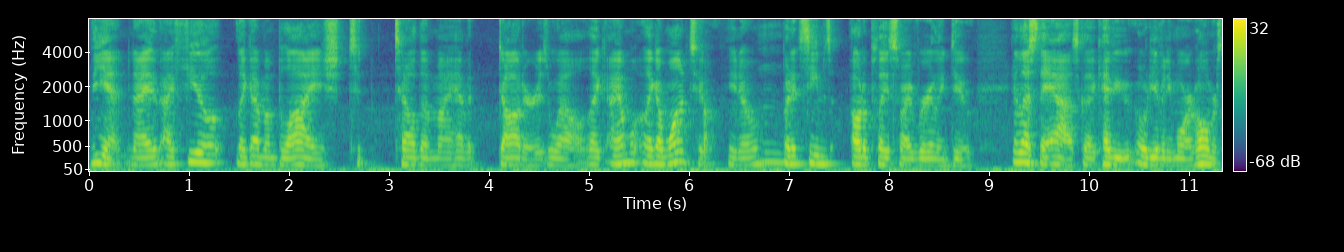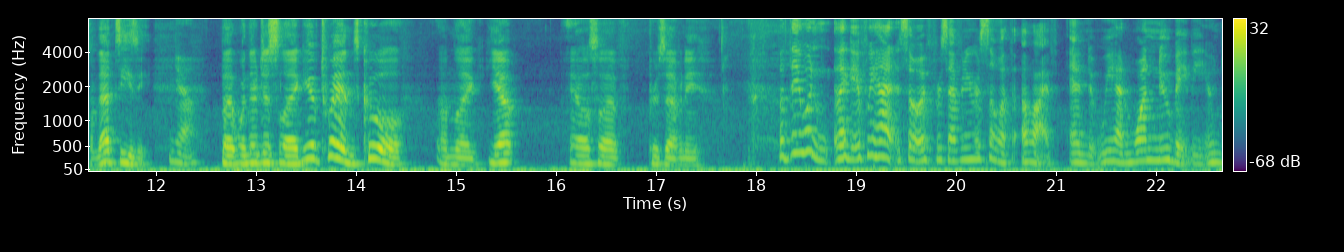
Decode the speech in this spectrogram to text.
The end. And I, I feel like I'm obliged to tell them I have a daughter as well. Like I like I want to, you know, Mm. but it seems out of place, so I rarely do, unless they ask, like, have you, oh, do you have any more at home or something? That's easy. Yeah. But when they're just like, you have twins, cool. I'm like, yep. I also have Persephone. But they wouldn't like if we had so if Persephone were still with, alive and we had one new baby and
